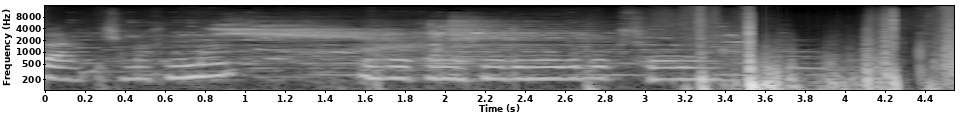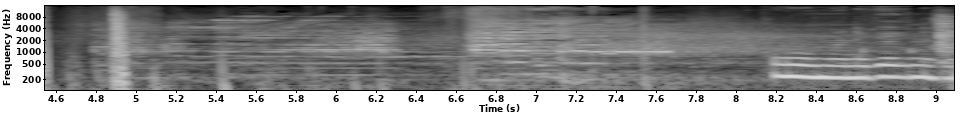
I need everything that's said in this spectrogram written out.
Egal, ich mach Nummer. Und dann kann ich mir die Megabox holen. Oh, meine Gegner sind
